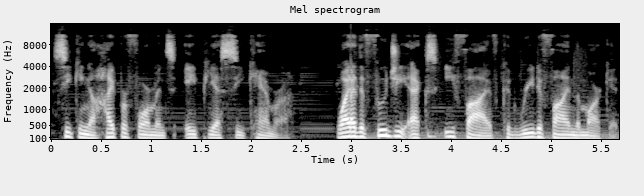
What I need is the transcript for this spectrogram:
seeking a high-performance APS-C camera. Why the Fuji X-E5 could redefine the market.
